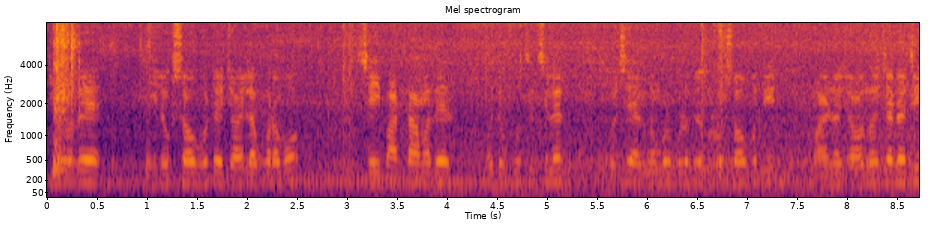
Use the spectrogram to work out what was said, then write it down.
কীভাবে এই লোকসভা ভোটে জয়লাভ করাবো সেই বার্তা আমাদের মধ্যে উপস্থিত ছিলেন। বলছি এক নম্বর ব্লকের ব্লক সভাপতি মাননীয় জগন্নাথ চ্যাটার্জি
